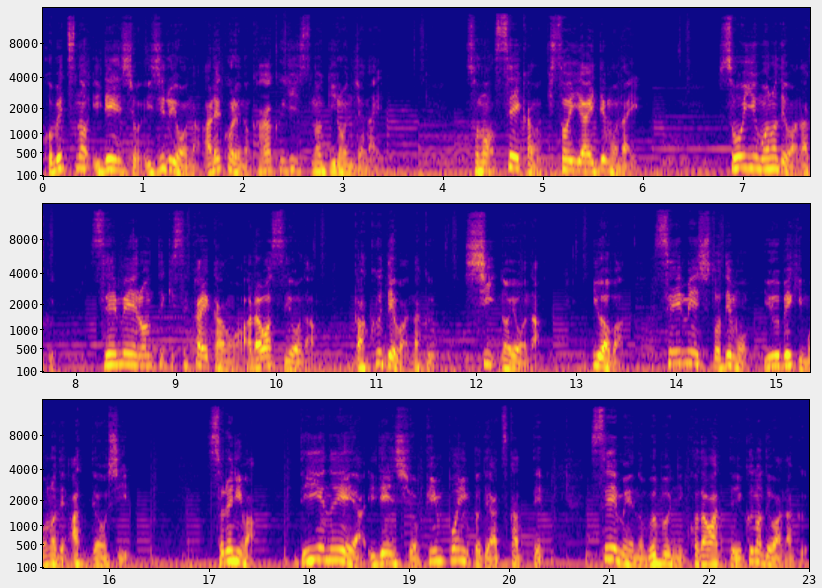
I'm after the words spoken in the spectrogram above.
個別の遺伝子をいじるようなあれこれの科学技術の議論じゃない。その成果の競い合いでもない。そういうものではなく生命論的世界観を表すような学ではなく死のようないわば生命史とでも言うべきものであってほしい。それには DNA や遺伝子をピンポイントで扱って生命の部分にこだわっていくのではなく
